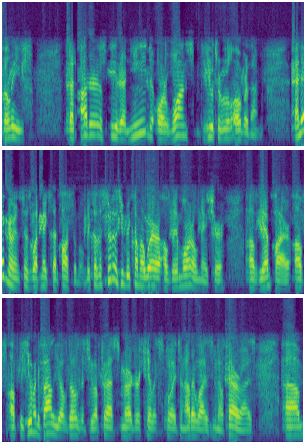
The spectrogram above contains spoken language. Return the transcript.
belief that others either need or want you to rule over them. And ignorance is what makes that possible, because as soon as you become aware of the immoral nature of the empire, of, of the human value of those that you oppress, murder, kill, exploit, and otherwise, you know, terrorize, um,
